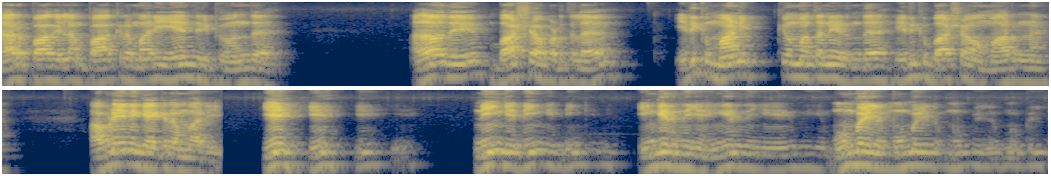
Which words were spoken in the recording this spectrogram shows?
யாரை பார்க்க எல்லாம் பார்க்குற மாதிரி ஏன் திருப்பி வந்த? அதாவது பாட்ஷா படத்தில் எதுக்கு மாணிக்கமாக தானே இருந்த? எதுக்கு பாஷாவை மாறின? அப்படின்னு கேட்குற மாதிரி. ஏ ஏ ஏ நீங்கள் நீங்கள் நீங்கள் எங்கே இருந்தீங்க? எங்கே இருந்தீங்க? எங்கே இருந்தீங்க? மும்பையில் மும்பையில் மும்பையில் மும்பையில்.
